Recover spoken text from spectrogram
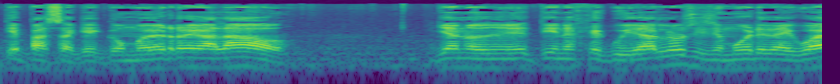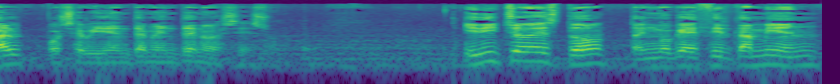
¿Qué pasa? Que como es regalado, ya no tienes que cuidarlo, si se muere da igual, pues evidentemente no es eso. Y dicho esto, tengo que decir también,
